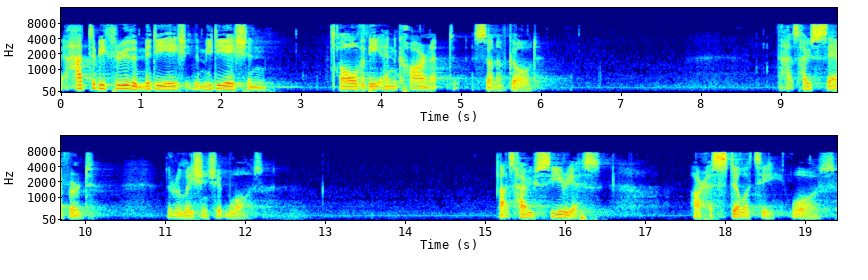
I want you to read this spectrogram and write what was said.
It had to be through the mediation, the mediation of the incarnate Son of God. That's how severed the relationship was. That's how serious our hostility was.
